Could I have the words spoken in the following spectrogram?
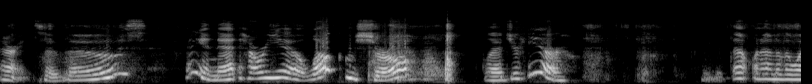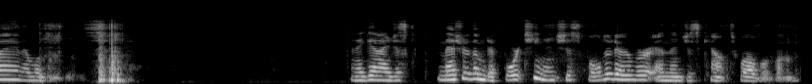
All right, so those. Hey, Annette, how are you? Welcome, Cheryl. Glad you're here. Okay, get that one out of the way, and then we'll do these. And again, I just measure them to 14 inches, fold it over, and then just count 12 of them.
